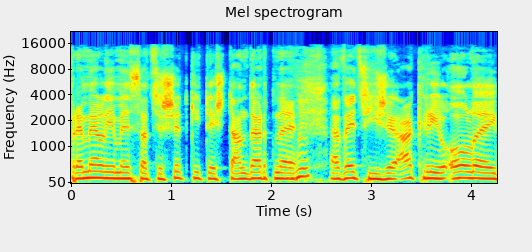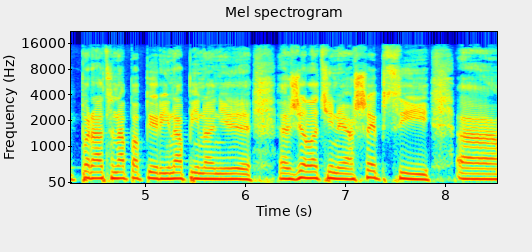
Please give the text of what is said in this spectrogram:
premelieme sa cez všetky tie štandardné uh-huh. veci, že akryl, olej, práca na papieri, napínanie, e, želatiny a šepsy, a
